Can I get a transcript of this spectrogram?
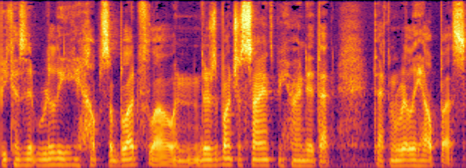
because it really helps the blood flow. And there's a bunch of science behind it that that can really help us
